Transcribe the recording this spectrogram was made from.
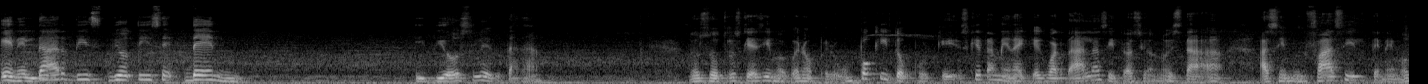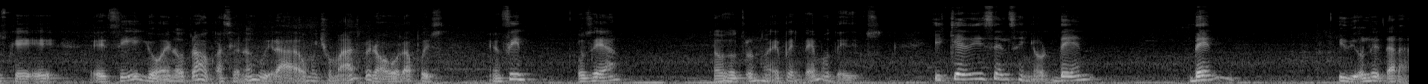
En el dar, Dios dice, den, y Dios les dará. Nosotros que decimos, bueno, pero un poquito, porque es que también hay que guardar, la situación no está así muy fácil, tenemos que, eh, sí, yo en otras ocasiones hubiera dado mucho más, pero ahora pues, en fin, o sea, nosotros no dependemos de Dios. ¿Y qué dice el Señor? Den, den, y Dios les dará.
